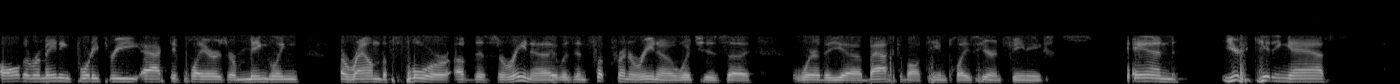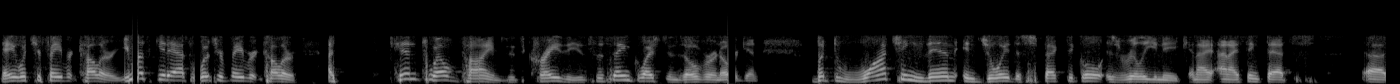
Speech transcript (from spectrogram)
All the remaining 43 active players are mingling around the floor of this arena. It was in Footprint Arena, which is uh, where the uh, basketball team plays here in Phoenix, and you're getting asked hey, what's your favorite color? You must get asked, what's your favorite color? Uh, 10, 12 times. It's crazy. It's the same questions over and over again. But watching them enjoy the spectacle is really unique, and I and I think that's uh,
